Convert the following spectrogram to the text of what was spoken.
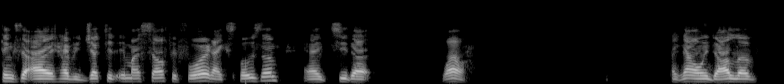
things that I have rejected in myself before, and I expose them, and I see that, wow. Like, not only do I love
